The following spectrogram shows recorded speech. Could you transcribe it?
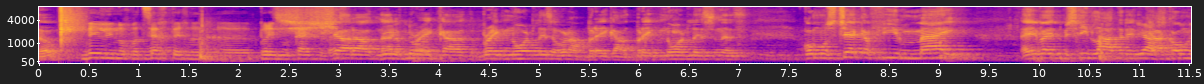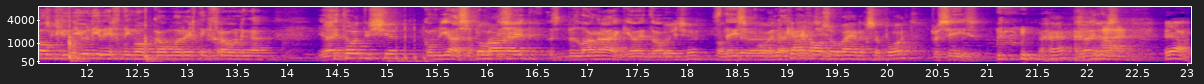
Dope. Willen jullie nog wat zeggen tegen de uh, kijkers? Shout-out naar de Break. Breakout, Break North listeners. Hoor nou, Breakout, Break North listeners. Kom ons checken 4 mei. En je weet, misschien later dit Ja, jaar komen we ook jullie richting op, komen we richting Groningen. Je weet toch, Support the shit, kom, ja, support the Belangrijk. shit. Dat is belangrijk, je weet toch? weet je. Want, Stay support. we krijgen al zo weinig support. Precies. Ja. Ja,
